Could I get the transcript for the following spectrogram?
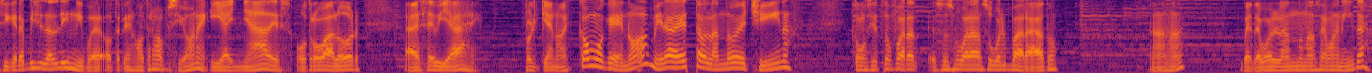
Si quieres visitar Disney, pues o tienes otras opciones y añades otro valor a ese viaje. Porque no es como que, no, mira esta hablando de China. Como si esto fuera, eso fuera súper barato. Ajá. Vete volando una semanita.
